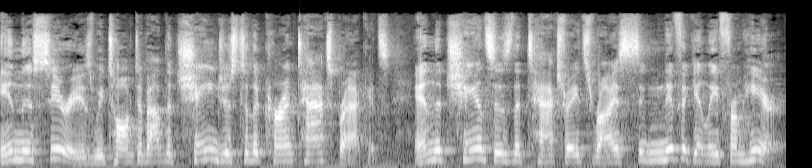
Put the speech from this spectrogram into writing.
in this series, we talked about the changes to the current tax brackets and the chances that tax rates rise significantly from here.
